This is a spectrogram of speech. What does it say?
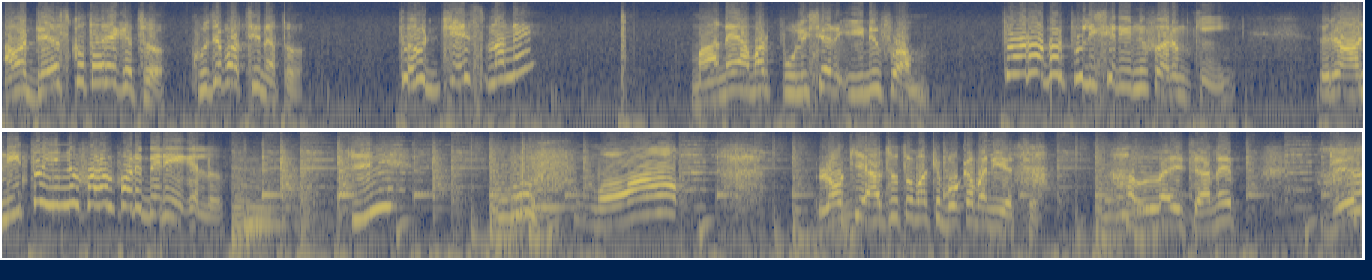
আমার ড্রেস কোথায় রেখেছো? খুঁজে পাচ্ছি না তো। তোর ড্রেস মানে? মানে আমার পুলিশের ইউনিফর্ম। তোর আবার পুলিশের ইউনিফর্ম কি? রনি তো ইউনিফর্ম পরে বেরিয়ে গেল। কি? উফ, মা রকি আজও তোমাকে বোকা বানিয়েছে। আল্লাহ জানে ড্রেস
